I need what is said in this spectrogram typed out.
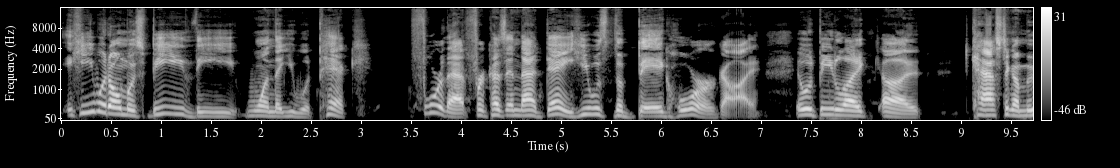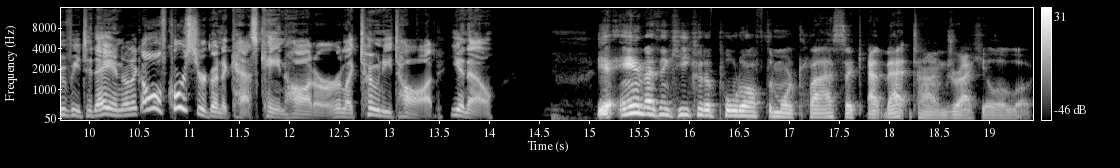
he would almost be the one that you would pick for that for because in that day he was the big horror guy. It would be like uh casting a movie today and they're like, oh, of course you're going to cast Kane Hodder or like Tony Todd, you know. Yeah, and I think he could have pulled off the more classic at that time Dracula look.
